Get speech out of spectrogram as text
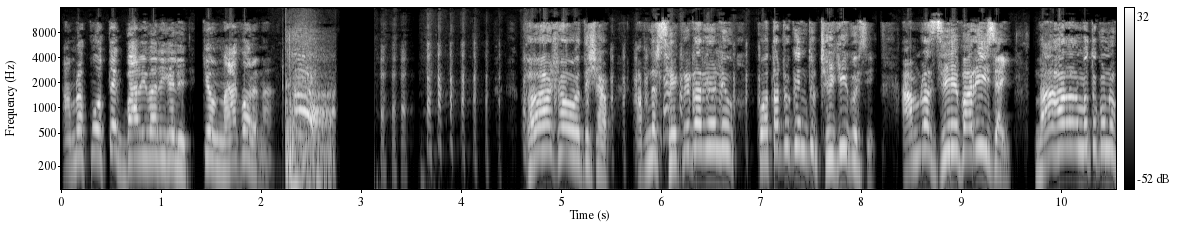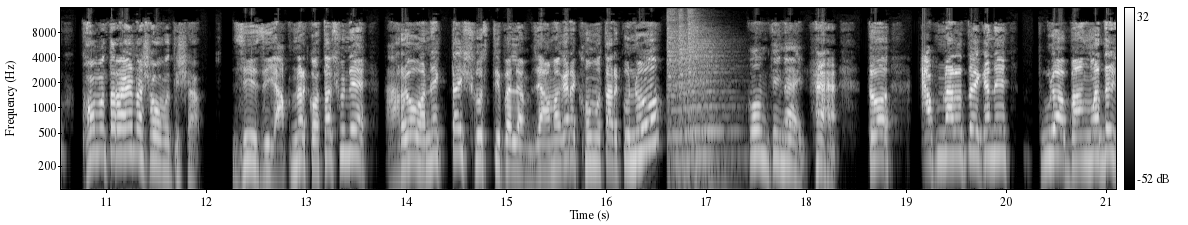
আমরা প্রত্যেক বাড়ি বাড়ি গেলি কেউ না করে না। হ্যাঁ সভাপতি সাহেব আপনার সেক্রেটারি হলেও কথাটা কিন্তু ঠিকই কইছে। আমরা যে বাড়ি যাই না হারার মতো কোনো ক্ষমতা রাখে না সভাপতি সাহেব। জি জি আপনার কথা শুনে আরও অনেকটাই স্বস্তি পেলাম যে আমাদের ক্ষমতার কোনো কমতি নাই। হ্যাঁ। তো আপনারা তো এখানে পুরা বাংলাদেশ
